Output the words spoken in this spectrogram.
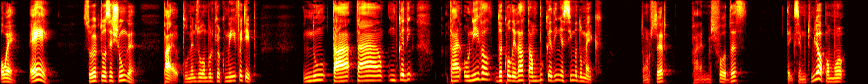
Ou é? É. Sou eu que estou a ser chunga. Pá, pelo menos o hambúrguer que eu comi foi tipo... Está tá um bocadinho... Tá, o nível da qualidade está um bocadinho acima do Mac. Estão a perceber? Pá, mas foda-se tem que ser muito melhor. Para uma...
